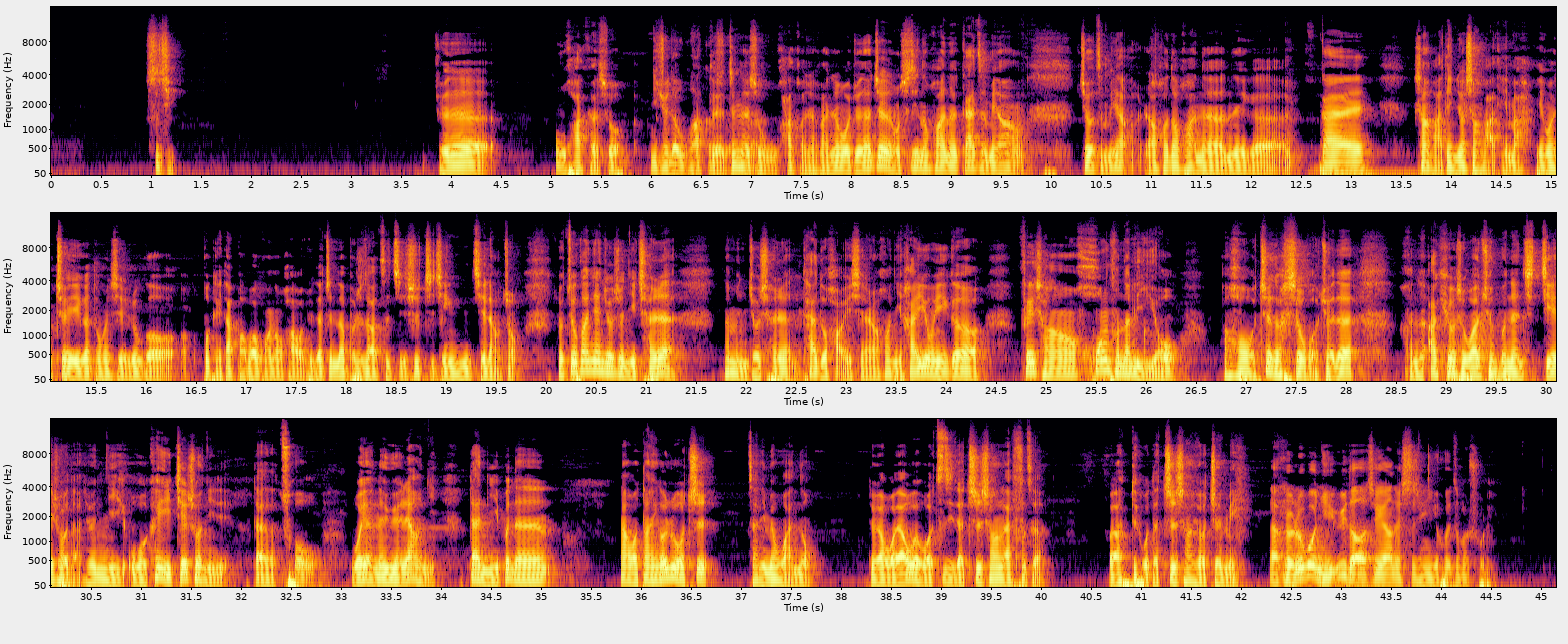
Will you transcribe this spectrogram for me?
事情。觉得无话可说，你觉得无话可说？对，真的是无话可说。反正我觉得这种事情的话呢，该怎么样就怎么样。然后的话呢，那个该上法庭就上法庭吧。因为这一个东西，如果不给他曝曝光的话，我觉得真的不知道自己是几斤几两重。就最关键就是你承认，那么你就承认，态度好一些。然后你还用一个非常荒唐的理由，然后这个是我觉得可能阿 Q 是完全不能接受的。就是你，我可以接受你的错误，我也能原谅你，但你不能拿我当一个弱智在那边玩弄，对吧？我要为我自己的智商来负责，我要对我的智商有证明。那可如果你遇到这样的事情，你会怎么处理？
